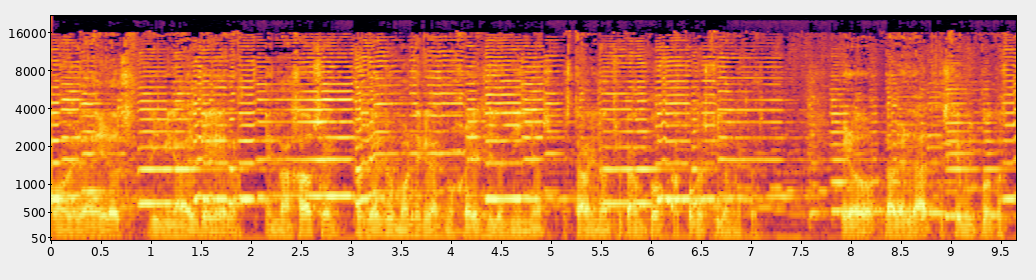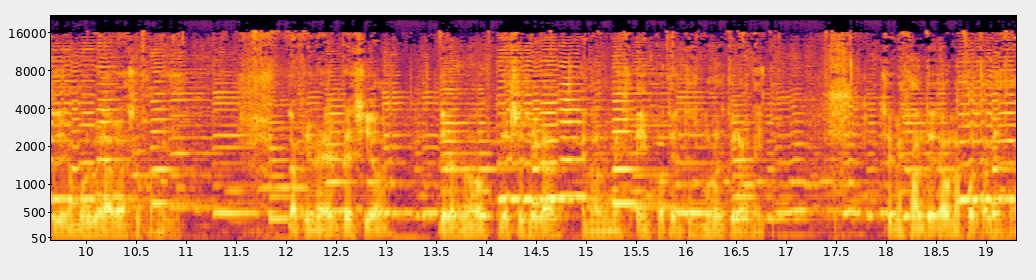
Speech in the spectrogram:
como verdaderos criminales de guerra. En Mannhausen corría el rumor de que las mujeres y los niños estaban en otro campo a pocos kilómetros, pero la verdad es que muy pocos pudieron volver a ver a su familia. La primera impresión de los nuevos presos eran enormes e impotentes muros de granito, semejantes a una fortaleza,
